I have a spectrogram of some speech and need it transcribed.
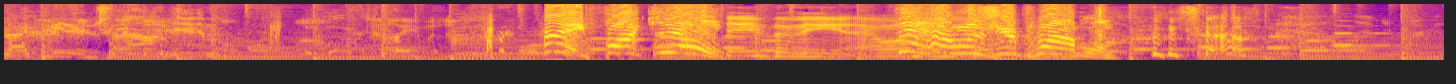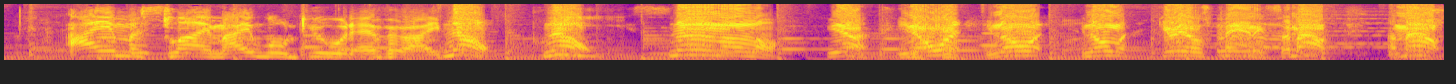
like me to drown him? Hey, fuck you! Save me. The hell is your problem? I am a slime. I will do whatever I No, no, no, no, no, no. Yeah, you know what? You know what? You know what? Give me those panties. I'm out. I'm out.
